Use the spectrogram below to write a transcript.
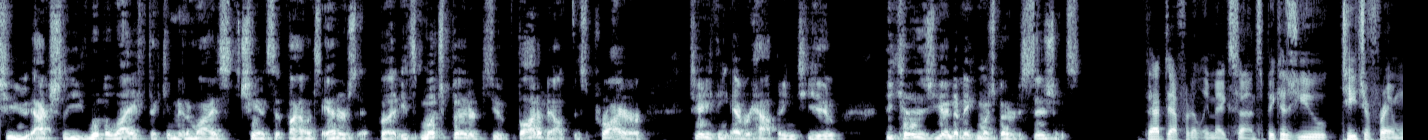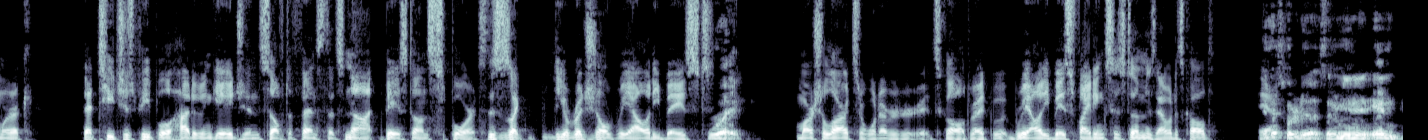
to actually live a life that can minimize the chance that violence enters it. But it's much better to have thought about this prior to anything ever happening to you because you end up making much better decisions. That definitely makes sense because you teach a framework that teaches people how to engage in self defense that's not based on sports. This is like the original reality based right. martial arts or whatever it's called, right? Reality based fighting system. Is that what it's called? Yeah. And that's what it is. And I mean, and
